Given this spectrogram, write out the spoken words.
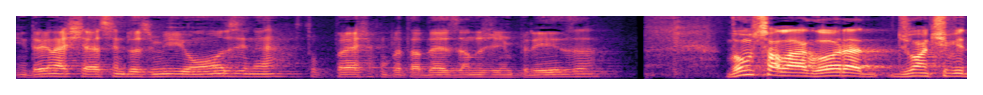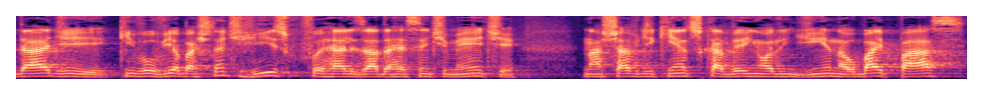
entrei na Chess em 2011, né? Estou prestes a completar 10 anos de empresa. Vamos falar agora de uma atividade que envolvia bastante risco, que foi realizada recentemente na chave de 500 kV em Olindina, o bypass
